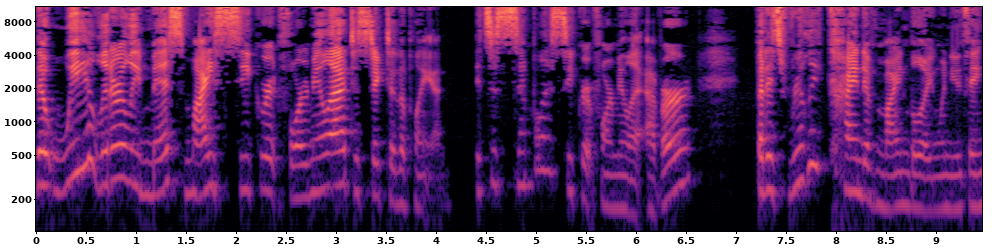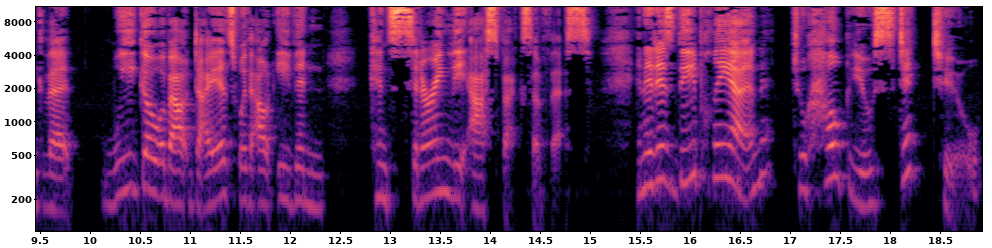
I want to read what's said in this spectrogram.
that we literally miss my secret formula to stick to the plan. It's the simplest secret formula ever. But it's really kind of mind blowing when you think that we go about diets without even considering the aspects of this. And it is the plan to help you stick to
